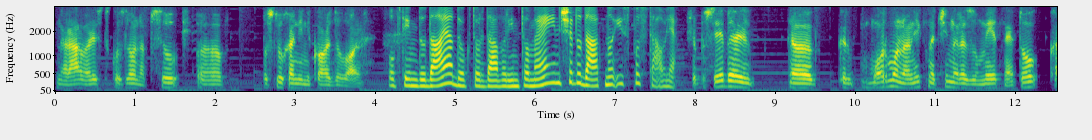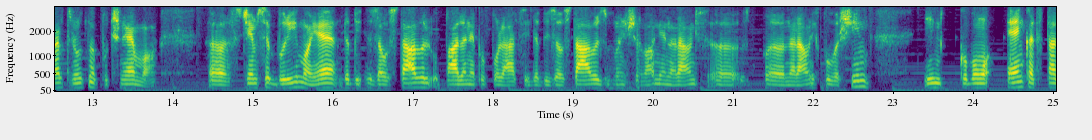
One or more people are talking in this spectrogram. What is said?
narava res tako zelo na psu, uh, posluha ni nikoli dovolj. Ob tem dodaja dr. Davorin Tome in še dodatno izpostavlja. Še posebej, eh, ker moramo na nek način razumeti ne, to, kar trenutno počnemo, uh, s čem se borimo, je, da bi zaustavili upadanje populacij, da bi zaustavili zmanjševanje naravnih, uh, naravnih površin. In ko bomo enkrat ta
